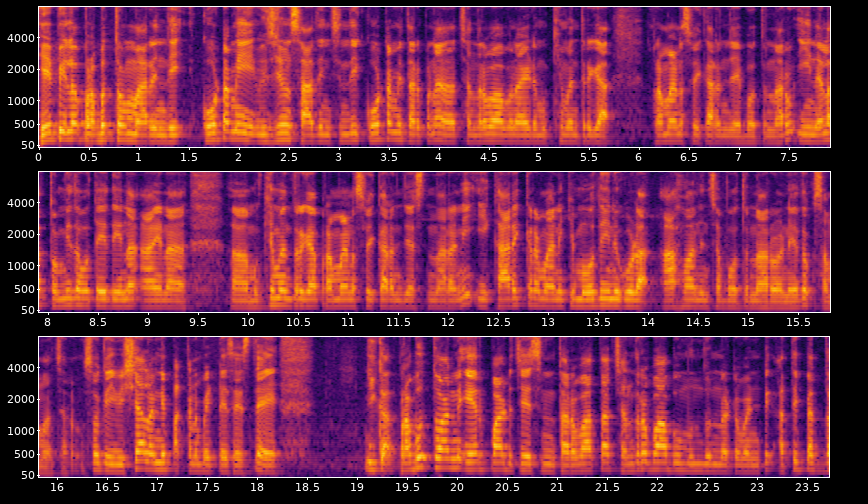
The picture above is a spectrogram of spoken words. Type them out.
ఏపీలో ప్రభుత్వం మారింది కూటమి విజయం సాధించింది. కూటమి తరపున చంద్రబాబు నాయుడు ముఖ్యమంత్రిగా ప్రమాణ స్వీకారం చేయబోతున్నారు. ఈ నెల తొమ్మిదవ తేదీన ఆయన ముఖ్యమంత్రిగా ప్రమాణ స్వీకారం చేస్తున్నారని ఈ కార్యక్రమానికి మోదీని కూడా ఆహ్వానించబోతున్నారు అనేది ఒక సమాచారం. సో ఈ విషయాలన్నీ పక్కన పెట్టేసేస్తే ఇక ప్రభుత్వాన్ని ఏర్పాటు చేసిన తర్వాత చంద్రబాబు ముందున్నటువంటి అతిపెద్ద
